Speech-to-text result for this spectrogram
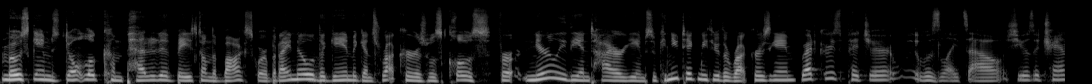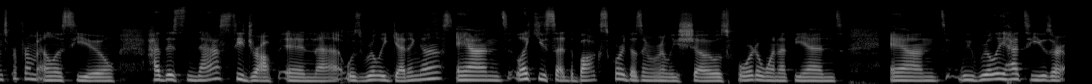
Most games don't look competitive based on the box score, but I know the Mhm. game against Rutgers was close for nearly the entire game. So can you take me through the Rutgers game? Rutgers pitcher it was lights out. She was a transfer from LSU, had this nasty drop in that was really getting us. And like you said, the box score doesn't really show. It was four to one at the end. And we really had to use our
